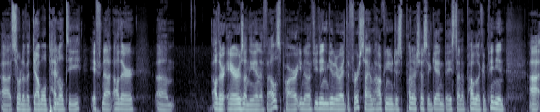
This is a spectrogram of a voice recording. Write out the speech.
uh, sort of a double penalty, if not other um, other errors on the NFL's part. You know, if you didn't get it right the first time, how can you just punish us again based on a public opinion? Uh,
